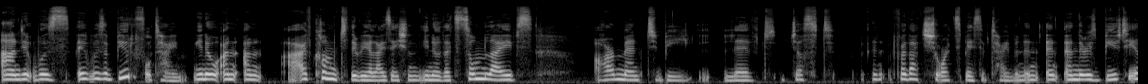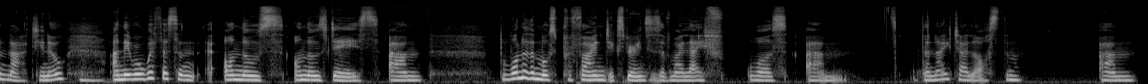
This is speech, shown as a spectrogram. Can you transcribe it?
And it was it was a beautiful time, you know. And, and I've come to the realization, you know, that some lives are meant to be lived just for that short space of time and, and, and there's beauty in that you know mm. and they were with us in, on those on those days um, but one of the most profound experiences of my life was um, the night I lost them. Um,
